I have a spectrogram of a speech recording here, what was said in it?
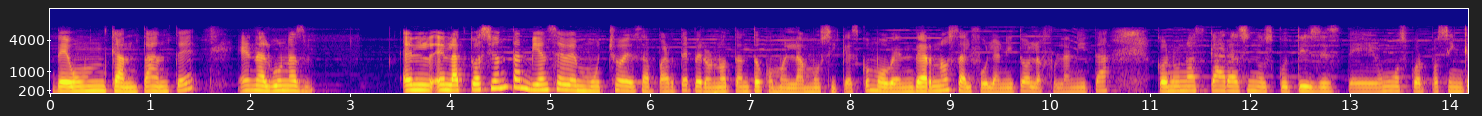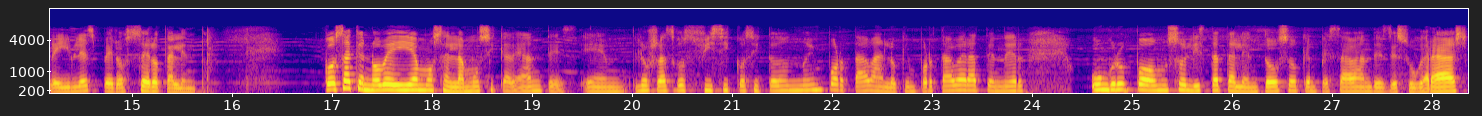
de un cantante. En algunas en, en, la actuación también se ve mucho esa parte, pero no tanto como en la música. Es como vendernos al fulanito o la fulanita con unas caras, unos cutis, este, unos cuerpos increíbles, pero cero talento cosa que no veíamos en la música de antes. Em, los rasgos físicos y todo no importaban, lo que importaba era tener un grupo, un solista talentoso que empezaban desde su garage,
